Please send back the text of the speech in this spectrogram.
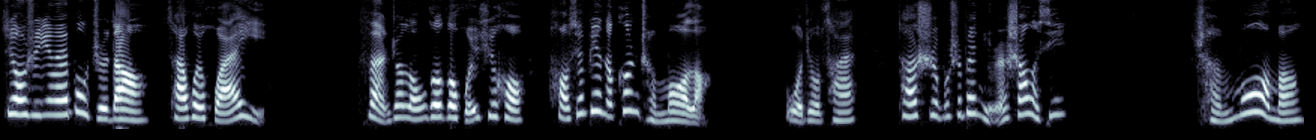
就是因为不知道才会怀疑。反正龙哥哥回去后好像变得更沉默了，我就猜他是不是被女人伤了心。沉默吗？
